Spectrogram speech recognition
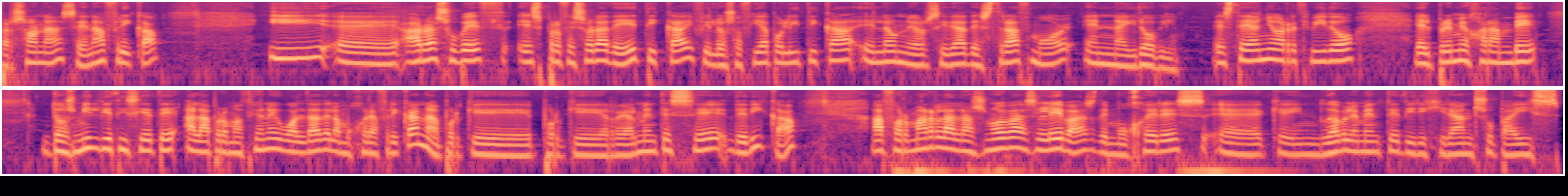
personas en África y ahora, a su vez, es profesora de ética y filosofía política en la Universidad de Strathmore, en Nairobi. Este año ha recibido el premio Harambe 2017 a la promoción e igualdad de la mujer africana, porque, porque realmente se dedica a formar las nuevas levas de mujeres eh, que indudablemente dirigirán su país.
